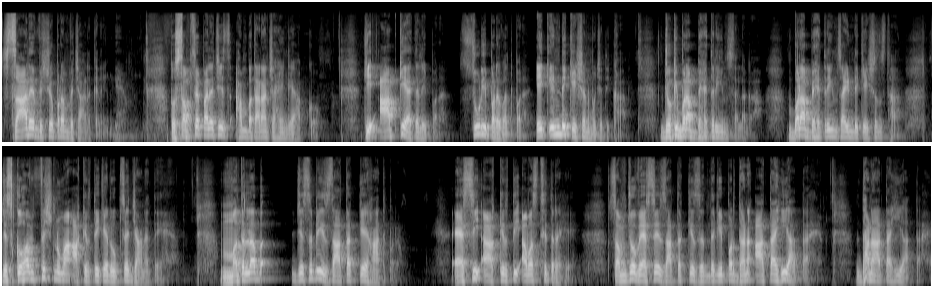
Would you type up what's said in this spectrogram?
सारे विषयों पर हम विचार करेंगे। तो सबसे पहले चीज़ हम बताना चाहेंगे आपको कि आपके अतली पर, सूर्य पर्वत पर एक इंडिकेशन मुझे दिखा, जो कि बड़ा बेहतरीन सा लगा। बड़ा बेहतरीन सा इंडिकेशन था, जिसको हम फ़िश नुमा आकृति के रूप से जानते हैं। मतलब जिस भी जातक के हाथ पर ऐसी आकृति अवस्थित रहे, समझो वैसे जातक की ज़िंदगी पर धन आता ही आता है, धन आता ही आता है।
